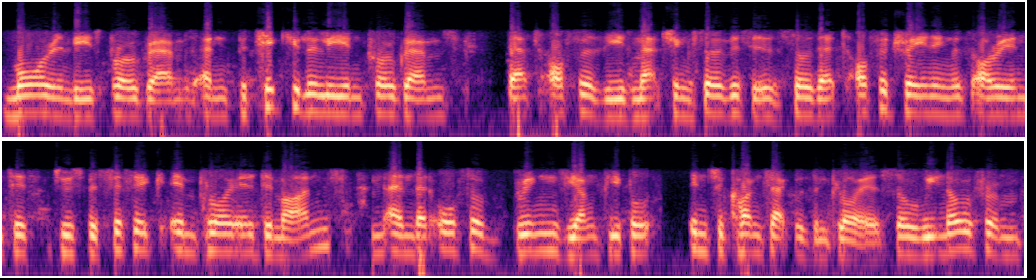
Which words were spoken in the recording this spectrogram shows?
more in these programs and particularly in programs that offer these matching services so that offer training that's oriented to specific employer demands and that also brings young people into contact with employers. So we know from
